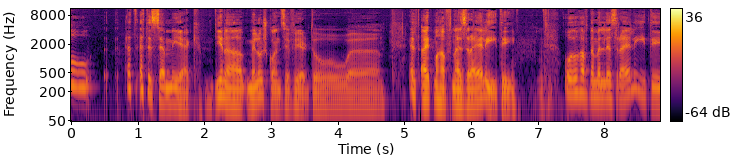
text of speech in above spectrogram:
U qed issemmijek. Jiena milux kont sifirtu eh, iltqajt ma' ħafna Iżraeliti. U ħafna mill-Iżraeliti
